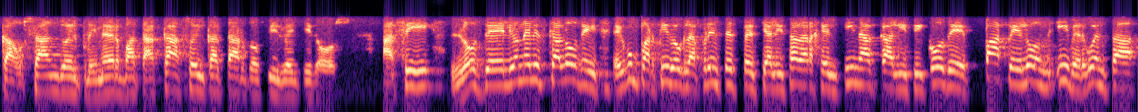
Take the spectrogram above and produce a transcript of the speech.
causando el primer batacazo en Qatar 2022. Así, los de Lionel Scaloni, en un partido que la prensa especializada argentina calificó de papelón y vergüenza,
